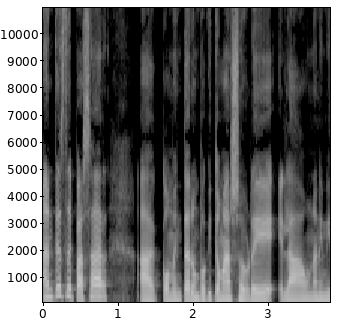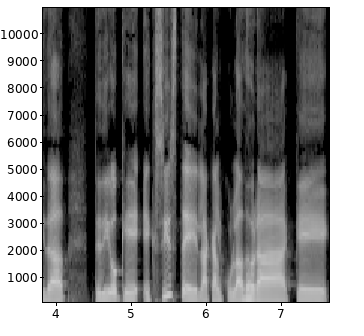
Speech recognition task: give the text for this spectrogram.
Antes de pasar a comentar un poquito más sobre la unanimidad, te digo que existe la calculadora que,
